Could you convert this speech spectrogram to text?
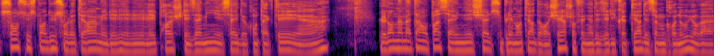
sont suspendues sur le terrain, mais les, les- les proches, les amis essayent de contacter. hein. Le lendemain matin, on passe à une échelle supplémentaire de recherche. On fait venir des hélicoptères, des hommes grenouilles. On va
